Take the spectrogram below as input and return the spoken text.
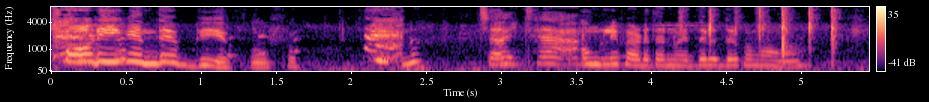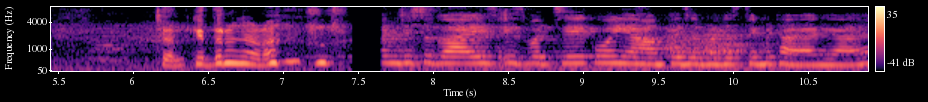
ਕੋੜੀ ਕਹਿੰਦੇ ਬੇਵਕੂਫ ਨਾ ਚੱਲ ਅੱਛਾ ਉਂਗਲੀ ਫੜ ਤੈਨੂੰ ਇੱਧਰ ਉੱਧਰ ਘੁਮਾਵਾਂ ਚੱਲ ਕਿੱਧਰ ਨੂੰ ਜਾਣਾ जी सो गाइस इस बच्चे को यहाँ पे जबरदस्ती बिठाया गया है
